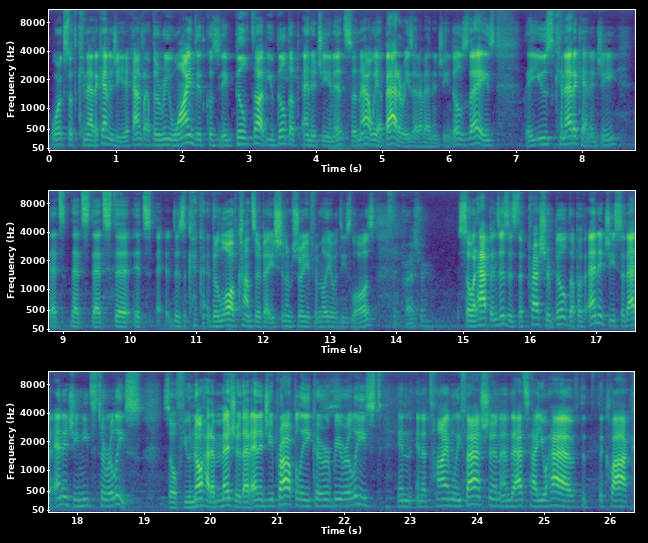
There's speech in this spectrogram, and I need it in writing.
Works with kinetic energy. You kind of have to rewind it because they built up, you built up energy in it. So now we have batteries that have energy. In those days, they used kinetic energy. That's that's that's the it's there's a, the law of conservation. I'm sure you're familiar with these laws. It's the pressure. So what happens is, is the pressure buildup of energy. So that energy needs to release. So if you know how to measure that energy properly, it could be released in, in a timely fashion, and that's how you have the, the clock,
